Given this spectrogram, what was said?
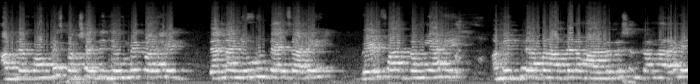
आपल्या काँग्रेस पक्षाचे जे उमेदवार आहेत त्यांना निवडून द्यायचं आहे. वेळ फार कमी आहे. अमित भाई पण आपल्याला मार्गदर्शन करणार आहे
